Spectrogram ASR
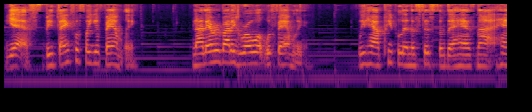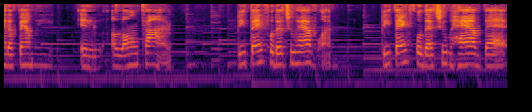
Yes, be thankful for your family. Not everybody grow up with family. We have people in the system that has not had a family in a long time. Be thankful that you have one. Be thankful that you have that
